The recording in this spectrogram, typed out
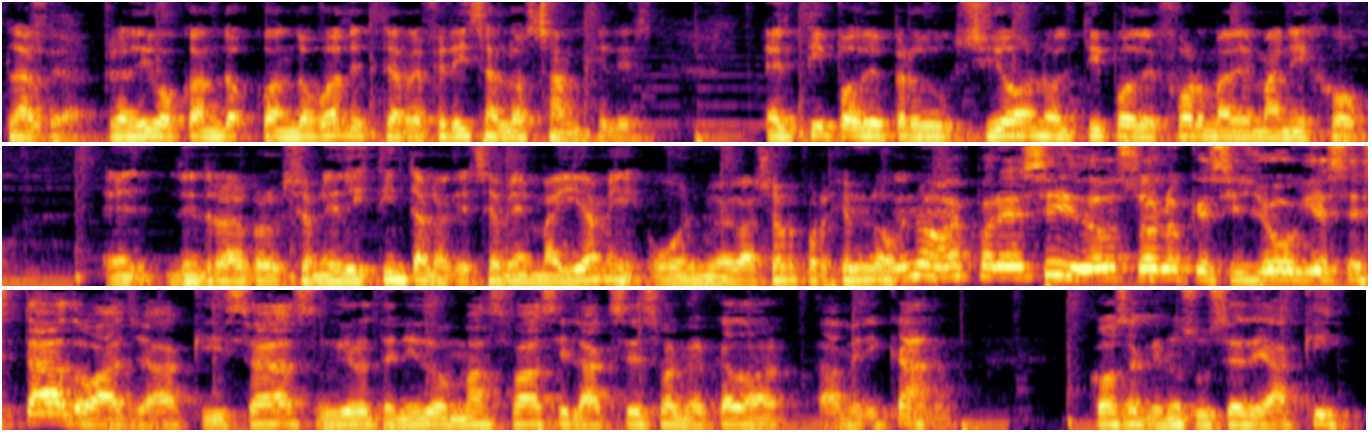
Claro, O sea, pero digo, cuando, cuando vos te referís a Los Ángeles, ¿el tipo de producción o el tipo de forma de manejo eh, dentro de la producción es distinta a la que se ve en Miami o en Nueva York, por ejemplo? No, es parecido, solo que si yo hubiese estado allá, quizás hubiera tenido más fácil acceso al mercado americano, cosa que no sucede aquí,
